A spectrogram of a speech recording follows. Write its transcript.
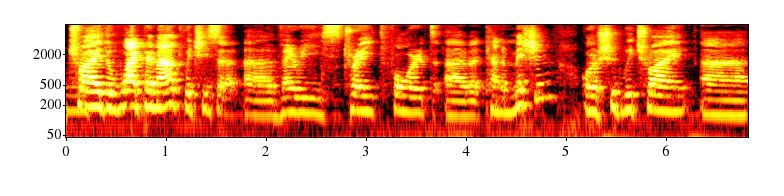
try the wipe them out, which is a, a very straightforward uh, kind of mission, or should we try uh,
